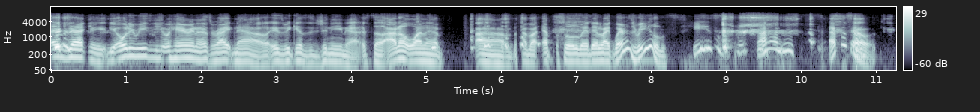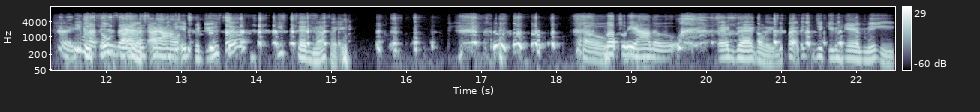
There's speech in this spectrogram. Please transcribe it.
Exactly. The only reason you're hearing us right now is because of Janina. So I don't want to um, have an episode where they're like, "Where's Reels? He's not on this episode." He was so silent after he introduced us. He said nothing. So Muffliato. exactly. The fact that you can hear me,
